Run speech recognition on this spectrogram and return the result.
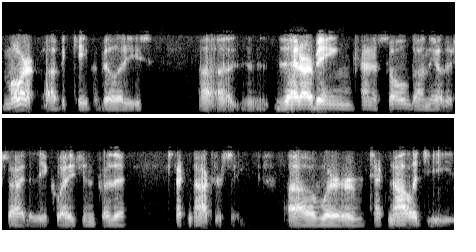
more of the capabilities uh, that are being kind of sold on the other side of the equation for the technocracy, uh, where technology,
